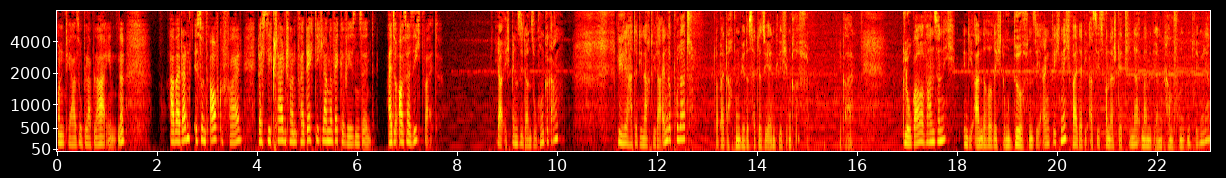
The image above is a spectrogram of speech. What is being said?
und ja, so bla bla eben, ne? Aber dann ist uns aufgefallen, dass die Kleinen schon verdächtig lange weg gewesen sind. Also außer Sichtweite. Ja, ich bin sie dann suchen gegangen. Lilia hatte die Nacht wieder eingepullert. Dabei dachten wir, das hätte sie endlich im Griff. Egal. Glogauer wahnsinnig. In die andere Richtung dürfen sie eigentlich nicht, weil da die Assis von der Stettiner immer mit ihren Kampfhunden trainieren.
